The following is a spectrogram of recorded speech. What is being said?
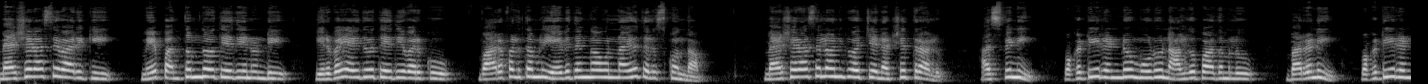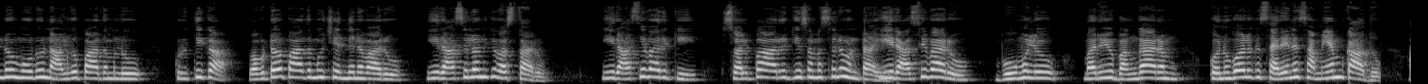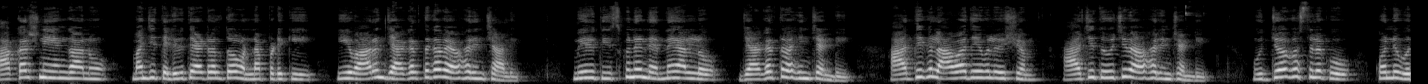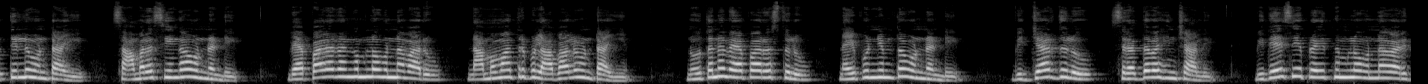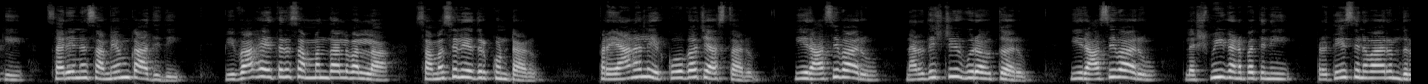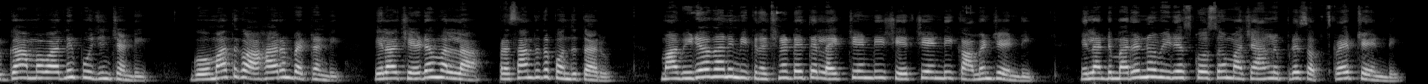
మేషరాశి వారికి మే పంతొమ్మిదవ తేదీ నుండి ఇరవై ఐదవ తేదీ వరకు వార ఫలితములు ఏ విధంగా ఉన్నాయో తెలుసుకుందాం. మేషరాశిలోనికి వచ్చే నక్షత్రాలు అశ్విని ఒకటి రెండు మూడు నాలుగు పాదములు భరణి ఒకటి రెండు మూడు నాలుగు పాదములు కృతిక ఒకటో పాదము చెందినవారు ఈ రాశిలోనికి వస్తారు. ఈ రాశి వారికి స్వల్ప ఆరోగ్య సమస్యలు ఉంటాయి. ఈ రాశి వారు భూములు మరియు బంగారం కొనుగోలుకు సరైన సమయం కాదు. ఆకర్షణీయంగాను మంచి తెలివితేటలతో ఉన్నప్పటికీ ఈ వారం జాగ్రత్తగా వ్యవహరించాలి. మీరు తీసుకునే నిర్ణయాల్లో జాగ్రత్త వహించండి. ఆర్థిక లావాదేవీల విషయం ఆచితూచి వ్యవహరించండి. ఉద్యోగస్తులకు కొన్ని ఒత్తిళ్ళు ఉంటాయి. సామరస్యంగా ఉండండి. వ్యాపార రంగంలో ఉన్నవారు నామమాత్రపు లాభాలు ఉంటాయి. నూతన వ్యాపారస్తులు నైపుణ్యంతో ఉండండి. విద్యార్థులు శ్రద్ధ వహించాలి. విదేశీ ప్రయత్నంలో ఉన్నవారికి సరైన సమయం కాదిది. వివాహేతర సంబంధాల వల్ల సమస్యలు ఎదుర్కొంటారు. ప్రయాణాలు ఎక్కువగా చేస్తారు. ఈ రాశివారు నరదిష్టికి గురవుతారు. ఈ రాశివారు లక్ష్మీ గణపతిని ప్రతి శనివారం దుర్గా అమ్మవారిని పూజించండి. గోమాతకు ఆహారం పెట్టండి. ఇలా చేయడం వల్ల ప్రశాంతత పొందుతారు. మా వీడియో కానీ మీకు నచ్చినట్టయితే లైక్ చేయండి షేర్ చేయండి కామెంట్ చేయండి. ఇలాంటి మరెన్నో వీడియోస్ కోసం మా ఛానల్ ఇప్పుడే సబ్స్క్రైబ్ చేయండి.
